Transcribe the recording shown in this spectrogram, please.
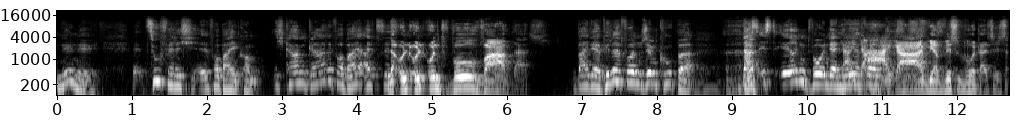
Nö, nö. Äh, Zufällig äh, vorbeigekommen. Ich kam gerade vorbei, als es. Na, und, und, und wo war das? Bei der Villa von Jim Cooper. Das ist irgendwo in der Ja, Nähe ja, von... ja, wir wissen, wo das ist.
